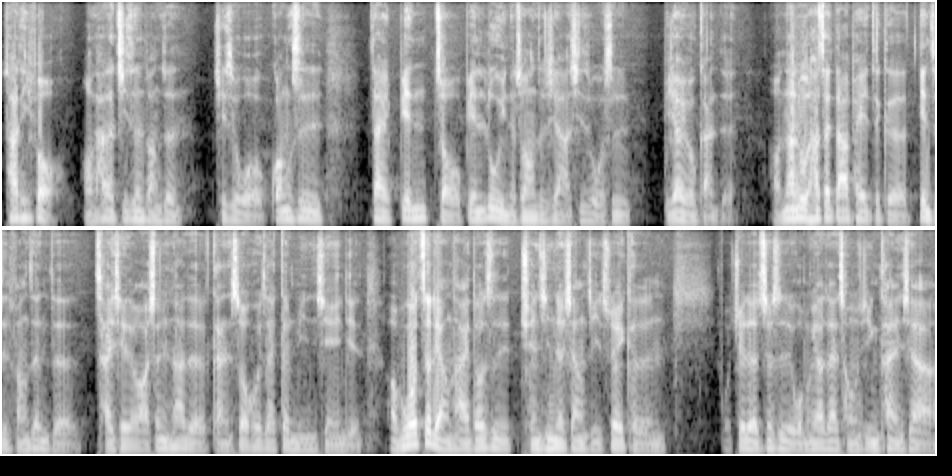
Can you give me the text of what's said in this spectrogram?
X-T4 哦，它的机身防震。其实我光是在边走边录影的状况之下，其实我是比较有感的。哦，那如果它再搭配这个电子防震的裁切的话，相信它的感受会再更明显一点。哦，不过这两台都是全新的相机，所以可能我觉得就是我们要再重新看一下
